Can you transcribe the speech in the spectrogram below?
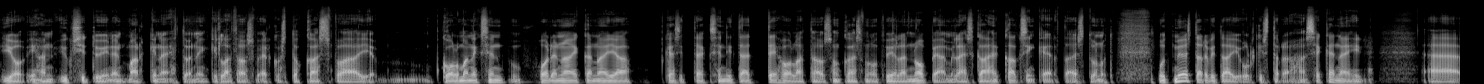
jo ihan yksityinen markkinaehtoinenkin latausverkosto kasvaa kolmanneksen vuoden aikana ja käsittääkseni tämä teholataus on kasvanut vielä nopeammin, lähes kaksinkertaistunut. Mutta myös tarvitaan julkista rahaa sekä näihin ää,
